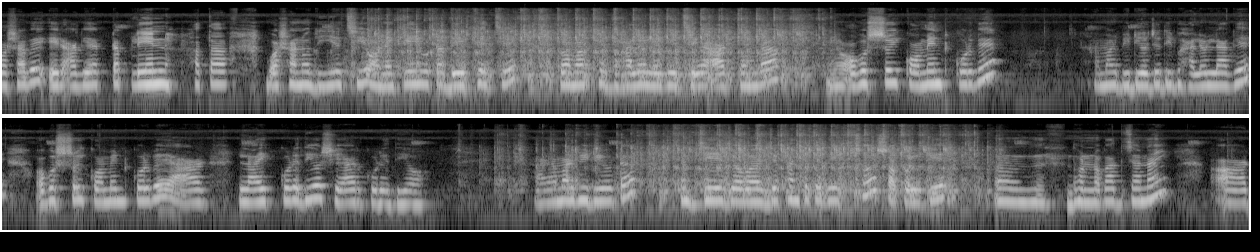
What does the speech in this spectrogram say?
বসাবে। এর আগে একটা প্লেন হাতা বসানো দিয়েছি, অনেকেই ওটা দেখেছে। তো আমার খুব ভালো লেগেছে। আর তোমরা অবশ্যই কমেন্ট করবে। আমার ভিডিও যদি ভালো লাগে, অবশ্যই কমেন্ট করবে আর লাইক করে দিও শেয়ার করে দিও। আর আমার ভিডিওটা যে যেখান থেকে দেখছ, সকলকে ধন্যবাদ জানাই। আর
